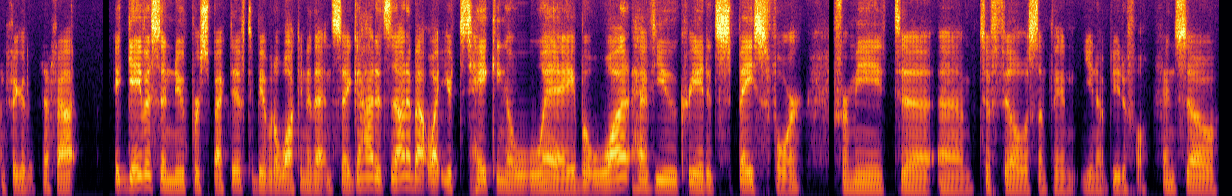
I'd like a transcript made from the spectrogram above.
and figure this stuff out it gave us a new perspective to be able to walk into that and say god it's not about what you're taking away but what have you created space for for me to um, to fill with something you know beautiful? And so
